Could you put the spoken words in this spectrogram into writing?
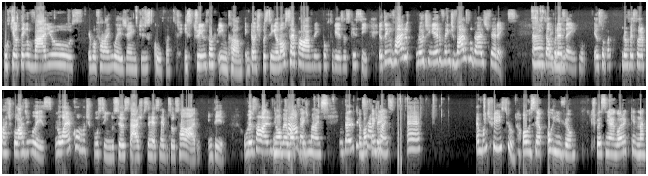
Porque eu tenho vários. Eu vou falar em inglês, gente, desculpa. Streams of income. Então, tipo assim, eu não sei a palavra em português, eu esqueci. Eu tenho vários. Meu dinheiro vem de vários lugares diferentes. Ah, Então, por entendi. exemplo, eu sou professora particular de inglês. Não é como, tipo assim, no seu estágio que você recebe o seu salário inteiro. O meu salário vem Não, eu boto fé demais. Então eu tenho Eu que boto saber. demais. É. É muito difícil. Ou isso é horrível. Tipo assim, agora que na,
